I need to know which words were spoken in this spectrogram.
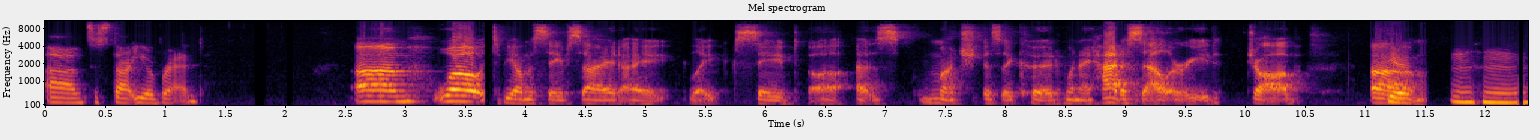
um, to start your brand? Um, well, to be on the safe side, I like saved uh, as much as I could when I had a salaried job. Um, yeah. Mm-hmm.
